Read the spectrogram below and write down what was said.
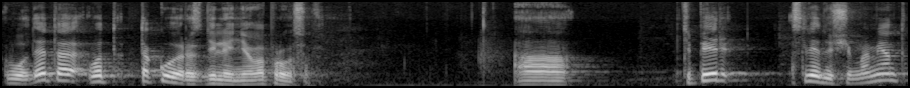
Вот, это вот такое разделение вопросов. А теперь следующий момент,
